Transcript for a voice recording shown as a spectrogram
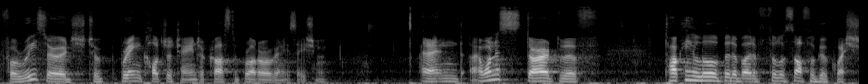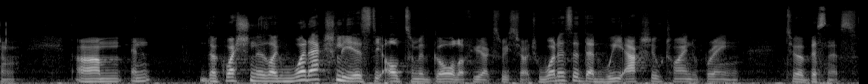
for research to bring culture change across the broader organization. And I want to start with talking a little bit about a philosophical question. Um, and the question is like, what actually is the ultimate goal of UX research? What is it that we actually trying to bring to a business?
